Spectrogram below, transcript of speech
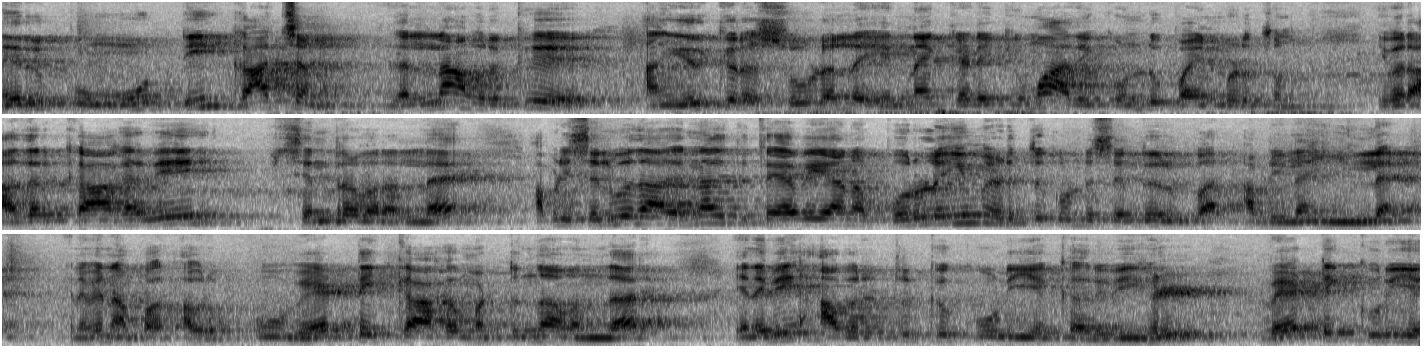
நெருப்பு மூட்டி காய்ச்சணும். இதெல்லாம் அவருக்கு அங்கே இருக்கிற சூழலில் என்ன கிடைக்குமோ அதை கொண்டு பயன்படுத்தணும். இவர் அதற்காகவே சென்றவர் அல்ல. அப்படி செல்வதாக இருந்தால் அதுக்கு தேவையான பொருளையும் எடுத்துக்கொண்டு சென்று இருப்பார் அப்படிலாம் இல்லை. எனவே நான் பா அவர் பூ வேட்டைக்காக மட்டும்தான் வந்தார். எனவே அவர்கிட்ட இருக்கக்கூடிய கருவிகள் வேட்டைக்குரிய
